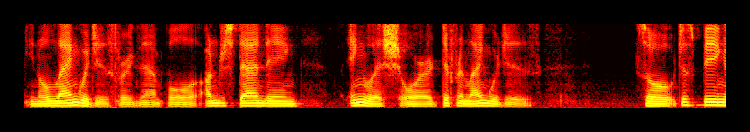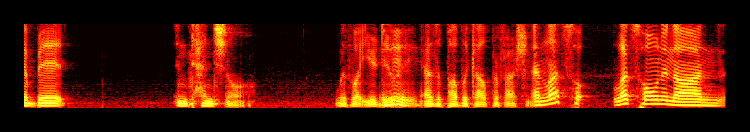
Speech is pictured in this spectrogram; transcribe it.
you know languages for example understanding english or different languages so just being a bit intentional with what you're doing mm-hmm. as a public health professional. And let's let's hone in on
